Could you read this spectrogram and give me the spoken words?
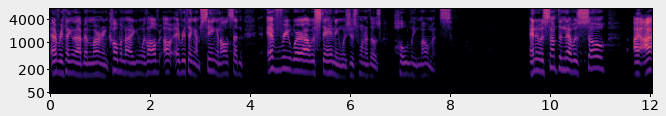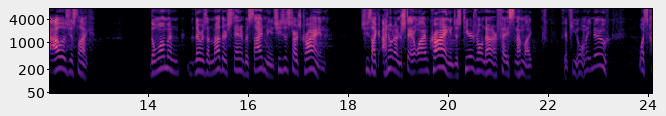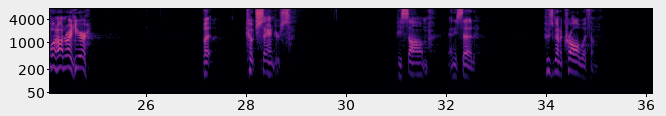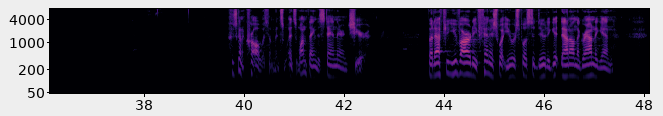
everything that i've been learning culminating with all, all everything i'm seeing and all of a sudden everywhere i was standing was just one of those holy moments. And it was something that was so I, I, I was just like the woman there was a mother standing beside me and she just starts crying She's like, I don't understand why I'm crying, and just tears rolling down her face. And I'm like, if you only knew what's going on right here. But Coach Sanders, he saw him and he said, Who's going to crawl with him? Who's going to crawl with him? It's, it's one thing to stand there and cheer. But after you've already finished what you were supposed to do to get down on the ground again,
